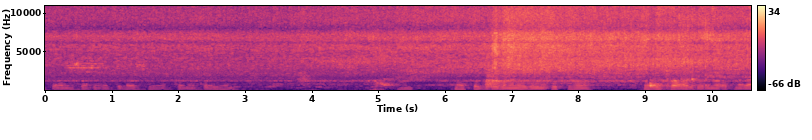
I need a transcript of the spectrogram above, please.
চ্যানেলের সাথে একটা লাইক শেয়ার কমেন্ট করবেন একটা ভিডিও বানানোর জন্য উৎসাহ পাওয়ার জন্য আপনারা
